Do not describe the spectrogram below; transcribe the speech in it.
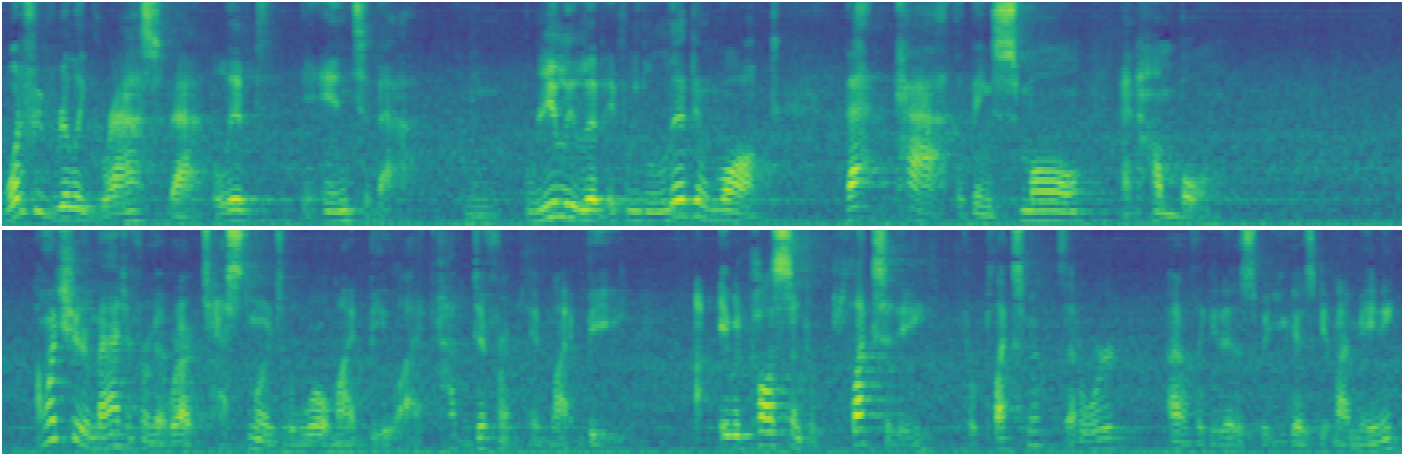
what if we really grasped that, lived into that? I mean, really live, if we lived and walked that path of being small and humble. I want you to imagine for a minute what our testimony to the world might be like, how different it might be. It would cause some perplexity. Perplexment, is that a word? I don't think it is, but you guys get my meaning.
